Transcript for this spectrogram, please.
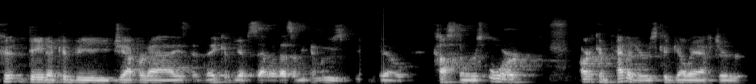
could, data could be jeopardized and they could be upset with us and we can lose, you know, customers or our competitors could go after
